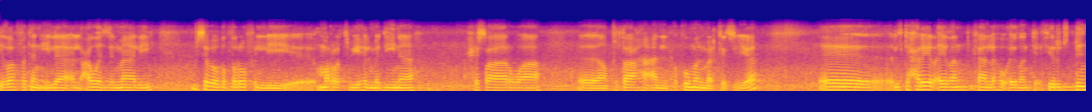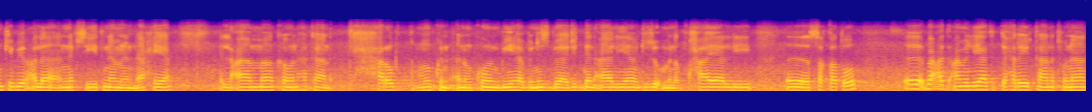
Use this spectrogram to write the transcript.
إضافة إلى العوز المالي بسبب الظروف اللي مرت بها المدينة حصار وانقطاعها عن الحكومة المركزية. آه، التحرير أيضا كان له أيضا تأثير جدا كبير على نفسيتنا من الناحية العامة. كونها كانت حرب ممكن أن نكون بها بنسبة جدا عالية جزء من الضحايا اللي آه، سقطوا. آه، بعد عمليات التحرير كانت هناك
